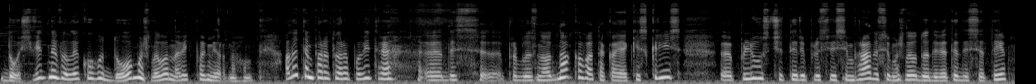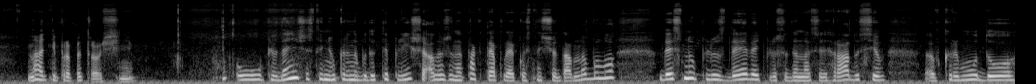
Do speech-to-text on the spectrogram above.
дощ від невеликого до, можливо, навіть помірного. Але температура повітря е, десь приблизно однакова, така як і скрізь, плюс 4, плюс 8 градусів, можливо, до 9-10 на Дніпропетровщині. У південній частині України буде тепліше, але вже не так тепло, якось нещодавно було. Десь ну плюс 9, плюс 11 градусів е, в Криму до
